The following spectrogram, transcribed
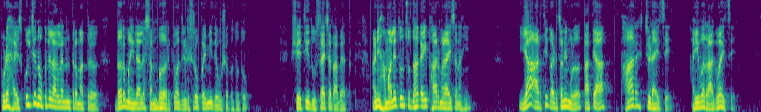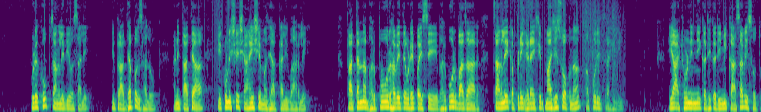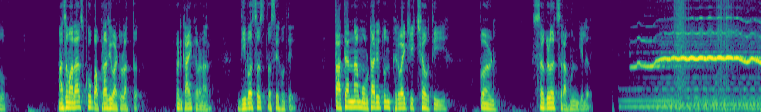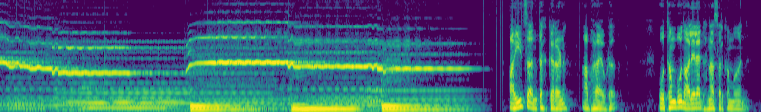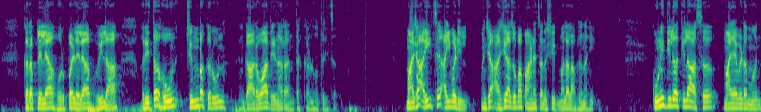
पुढे हायस्कूलची नोकरी लागल्यानंतर मात्र दर महिन्याला शंभर किंवा दीडशे रुपये मी देऊ शकत होतो. शेती दुसऱ्याच्या ताब्यात. आणि हमालीतून सुद्धा काही फार मिळायचं नाही. या आर्थिक अडचणीमुळं तात्या फार चिडायचे आईवर रागवायचे. पुढे खूप चांगले दिवस आले. मी प्राध्यापक झालो आणि तात्या एकोणीसशे शहाऐंशीमध्ये अकाली वारले. तात्यांना भरपूर हवे तेवढे पैसे भरपूर बाजार चांगले कपडे घेण्याची माझी स्वप्न अपुरीच राहिली. या आठवणींनी कधीकधी मी कासावीस होतो. माझं मलाच खूप अपराधी वाटू लागतं. पण काय करणार? दिवसच तसे होते. तात्यांना मोटारीतून फिरवायची इच्छा होती. पण सगळंच राहून गेलं. आईचं अंतःकरण आभाळा एवढं. ओथंबून आलेल्या घनासारखं मन करपलेल्या होरपळलेल्या भुईला रित होऊन चिंब करून गारवा देणारं अंतःकरण होतं तिचं. माझ्या आईचे आईवडील म्हणजे आजी आजोबा पाहण्याचं नशीब मला लाभलं नाही. कुणी दिलं तिला असं मायावेडं मन?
